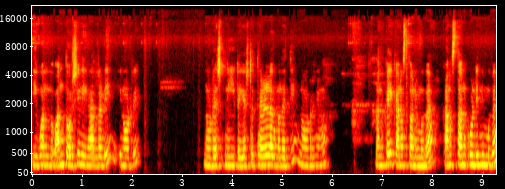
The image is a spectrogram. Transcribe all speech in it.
ಈಗ ಒಂದು ಒಂದು ತೋರ್ಸಿನಿ ಈಗ ಆಲ್ರೆಡಿ ನೋಡ್ರಿ. ನೋಡ್ರಿ ಎಷ್ಟು ನೀಟಾಗಿ ಎಷ್ಟು ತೆಳ್ಳಗೆ ಬಂದೈತಿ ನೋಡ್ರಿ ನೀವು. ನನ್ನ ಕೈ ಕಾಣಿಸ್ತಾವ ನಿಮಗೆ ಕಾಣಿಸ್ತಾ ಅನ್ಕೊಂಡಿ ನಿಮ್ಗೆ.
